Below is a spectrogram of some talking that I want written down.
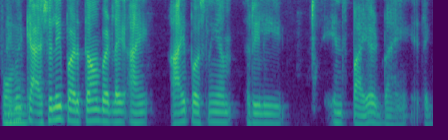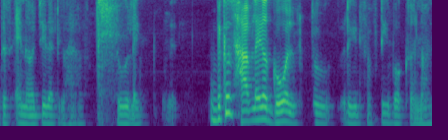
Phone मैं casually पढ़ता हूँ but like I I personally am really inspired by like this energy that you have to like because have like a goal to read 50 books and all.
